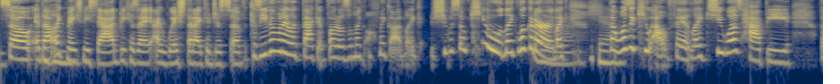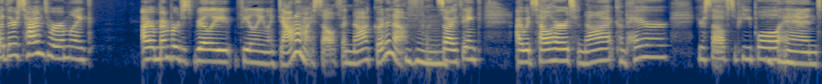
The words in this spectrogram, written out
So that like makes me sad because I I wish that I could just have because even when I look back at photos, I'm like, oh my god, like she was so cute. Like look at her. Like Yeah. Yeah. that was a cute outfit. Like she was happy. But there's times where I'm like, I remember just really feeling like down on myself and not good enough. So I think I would tell her to not compare yourself to people Mhm. and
